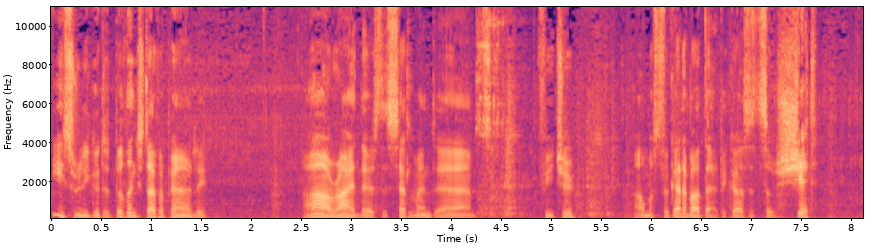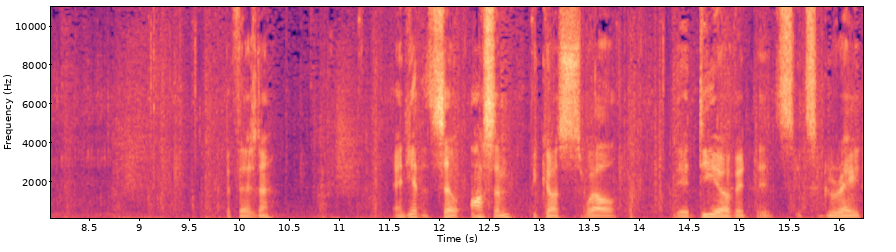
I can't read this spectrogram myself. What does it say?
He's really good at building stuff, apparently. Ah, right. There's the settlement uh, feature. I almost forgot about that because it's so shit. Bethesda. And yet it's so awesome because, well, the idea of it, it's it's great.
